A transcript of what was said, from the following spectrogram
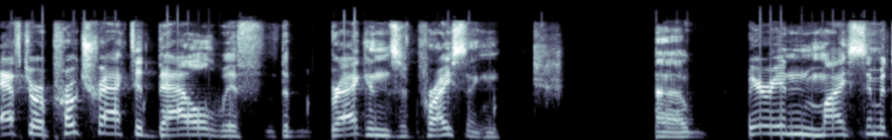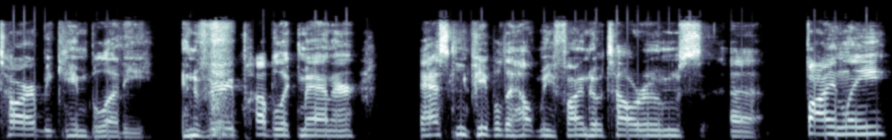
after a protracted battle with the dragons of pricing, uh, wherein my scimitar became bloody in a very public manner, asking people to help me find hotel rooms. Uh, finally,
